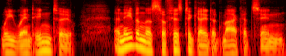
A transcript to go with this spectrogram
we went into. And even the sophisticated markets in,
